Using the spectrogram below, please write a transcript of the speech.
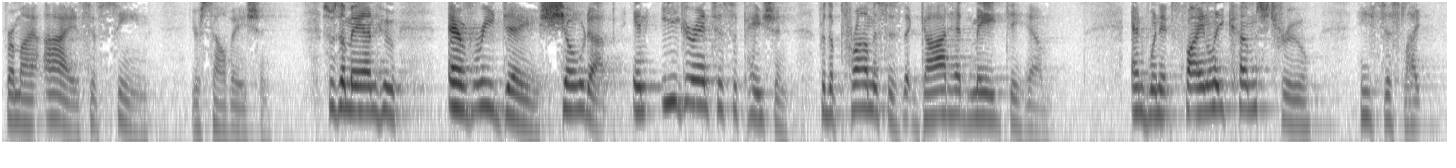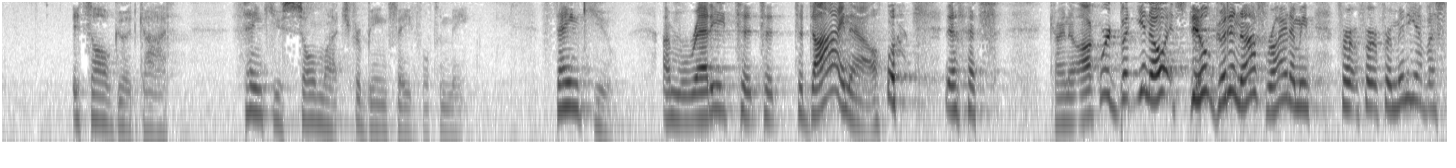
for my eyes have seen your salvation. This was a man who every day showed up in eager anticipation for the promises that God had made to him. And when it finally comes true, he's just like, It's all good, God. Thank you so much for being faithful to me. Thank you. I'm ready to, to, to die now. that's kind of awkward, but you know, it's still good enough, right? I mean, for, for, for many of us,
